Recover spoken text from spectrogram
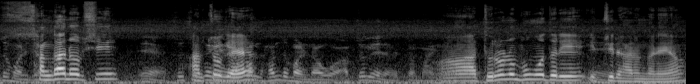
정도. 상관없이 예. 수초 앞쪽에? 쪽에 한, 한두 마리 나오고 앞쪽에는 좀 많이. 아, 들어오는 붕어들이 예. 입질을 하는 거네요.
